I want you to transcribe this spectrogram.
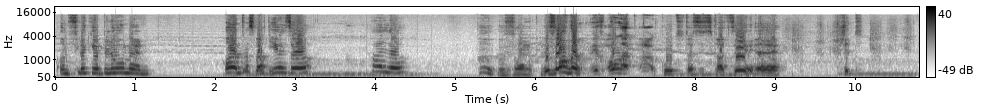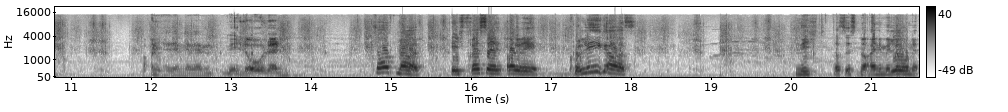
und pflücke Blumen. Und was macht ihr so? Hallo. Wir verhungern, wir verhungern, wir verhungern. Ah, gut, dass ich es gerade sehe. Äh, shit. Melonen. Schaut mal, ich fresse eure Kollegas. Nicht, das ist nur eine Melone.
